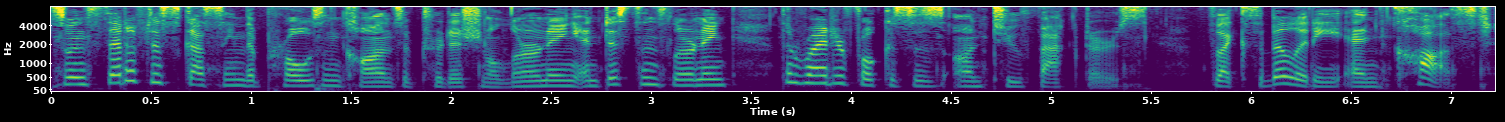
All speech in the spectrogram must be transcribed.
So instead of discussing the pros and cons of traditional learning and distance learning, the writer focuses on two factors flexibility and cost,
